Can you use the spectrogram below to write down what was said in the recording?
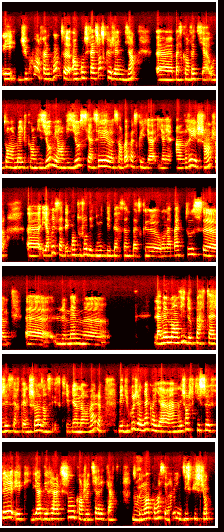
Et du coup en fin de compte en consultation ce que j'aime bien euh, parce qu'en fait, il y a autant en mail qu'en visio, mais en visio, c'est assez euh, sympa parce qu'il y, a, un vrai échange. Euh, et après, ça dépend toujours des limites des personnes parce qu'on n'a pas tous le même la même envie de partager certaines choses, hein, c'est ce qui est bien normal. Mais du coup, j'aime bien quand il y a un échange qui se fait et qu'il y a des réactions quand je tire les cartes. Parce que moi, pour moi, c'est vraiment une discussion.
